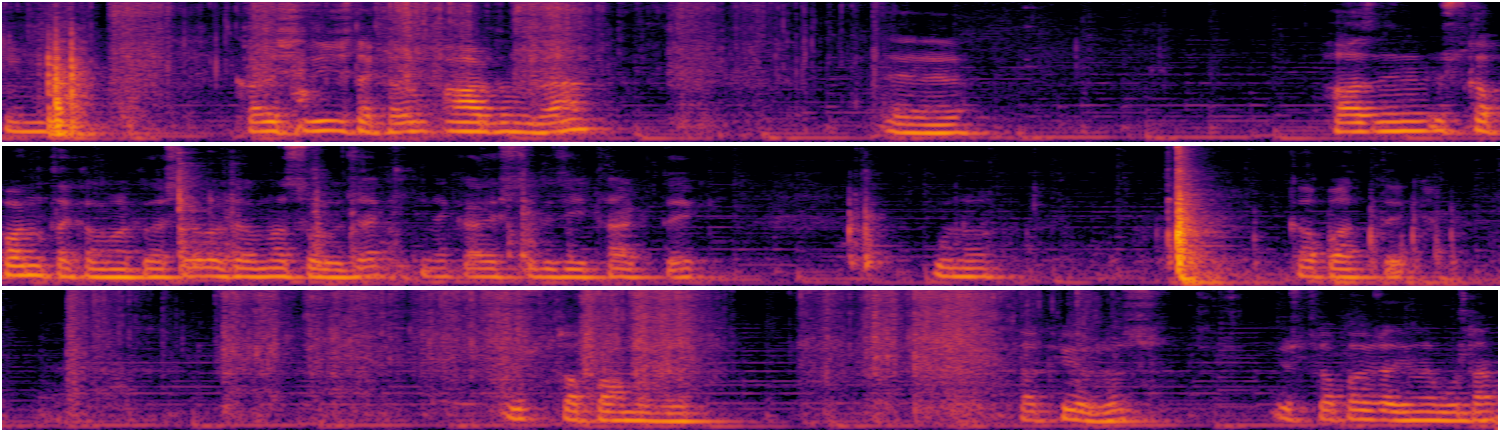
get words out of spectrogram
Şimdi karıştırıcı takalım. Ardından eee haznenin üst kapağını takalım arkadaşlar. Bakalım nasıl olacak. Yine karıştırıcıyı taktık. Bunu kapattık. Üst kapağımızı takıyoruz. Üst kapağı güzel yine buradan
